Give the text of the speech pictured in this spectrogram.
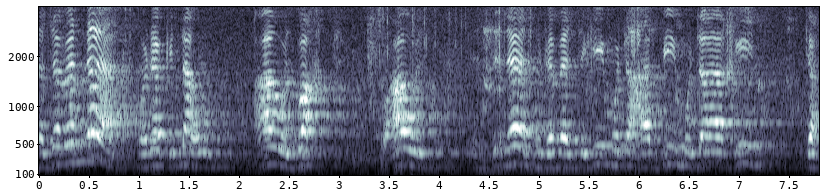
نتمناه ولكنه عاوز وقت وعاوز ناس متمسكين متحابين متآخين تحت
